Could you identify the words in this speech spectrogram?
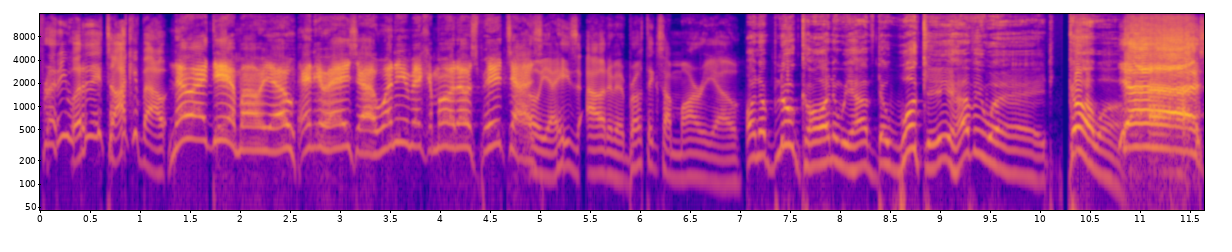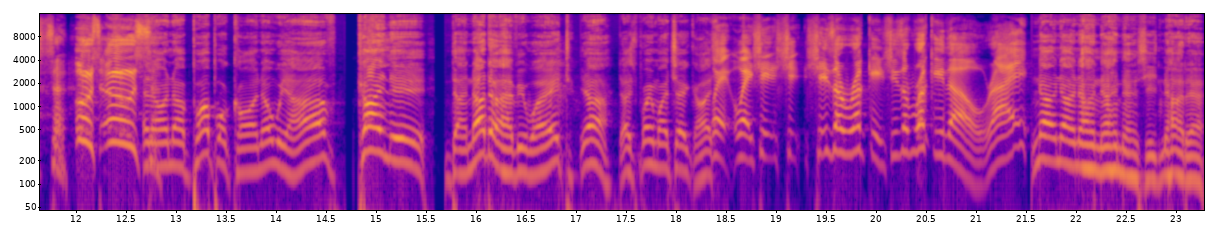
Freddy, what are they talking about? no idea, Mario. Anyways, uh, when are you making more of those pizzas? Oh, yeah, he's out of it. Bro thinks I'm Mario. On the blue corner, we have the Wookiee heavyweight, Gawa. Yes! Oos, oos! And on the purple corner, we have Kylie, another heavyweight. Yeah, that's pretty much it, guys. Wait, wait. She, she, she's a rookie. She's a rookie, though, right? No, no, no, no, no. She's not a,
